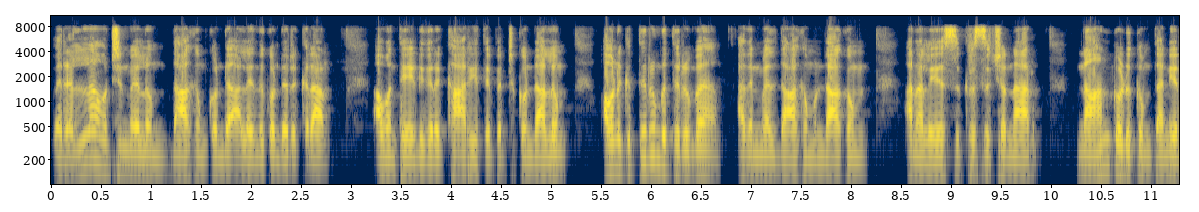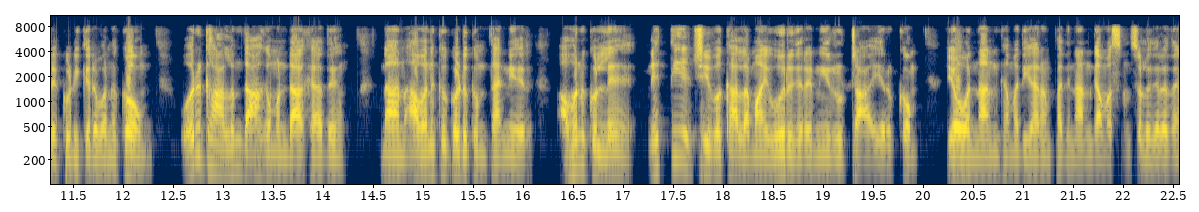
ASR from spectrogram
வேற எல்லாவற்றின் மேலும் தாகம் கொண்டு அலைந்து கொண்டு இருக்கிறான் அவன் தேடுகிற காரியத்தை பெற்றுக்கொண்டாலும் அவனுக்கு திரும்ப திரும்ப அதன் மேல் தாகம் உண்டாகும். ஆனால் இயேசு கிறிஸ்து சொன்னார் நான் கொடுக்கும் தண்ணீரை குடிக்கிறவனுக்கும் ஒரு காலம் தாகம் உண்டாகாது. நான் அவனுக்கு கொடுக்கும் தண்ணீர் அவனுக்குள்ளே நித்திய ஜீவ காலமாய் ஊறுகிற நீரூற்றா இருக்கும். யோவன் நான்காம் அதிகாரம் பதினான்காம் வசனம் சொல்லுகிறது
